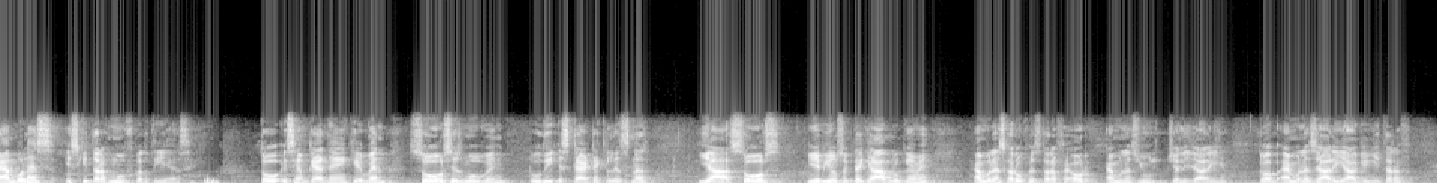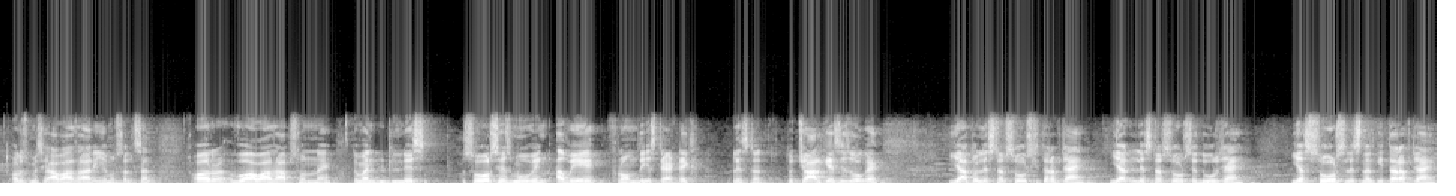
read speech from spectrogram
एंबुलेंस इसकी तरफ़ मूव करती है ऐसे। तो इसे हम कहते हैं कि when source is moving to the static listener या सोर्स ये भी हो सकता है कि आप रुके हुए एंबुलेंस का रुख इस तरफ़ है और एंबुलेंस यूँ चली जा रही है। तो अब एंबुलेंस जा रही है आगे की तरफ़ और उसमें से आवाज़ आ रही है मुसलसल और वो आवाज़ आप सुन रहे हैं। तो मैं source is moving away from the static listener तो चार केसेस हो गए। या तो लिसनर सोर्स की तरफ़ जाए, या लिसनर सोर्स से दूर जाए, या सोर्स लिसनर की तरफ़ जाए,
